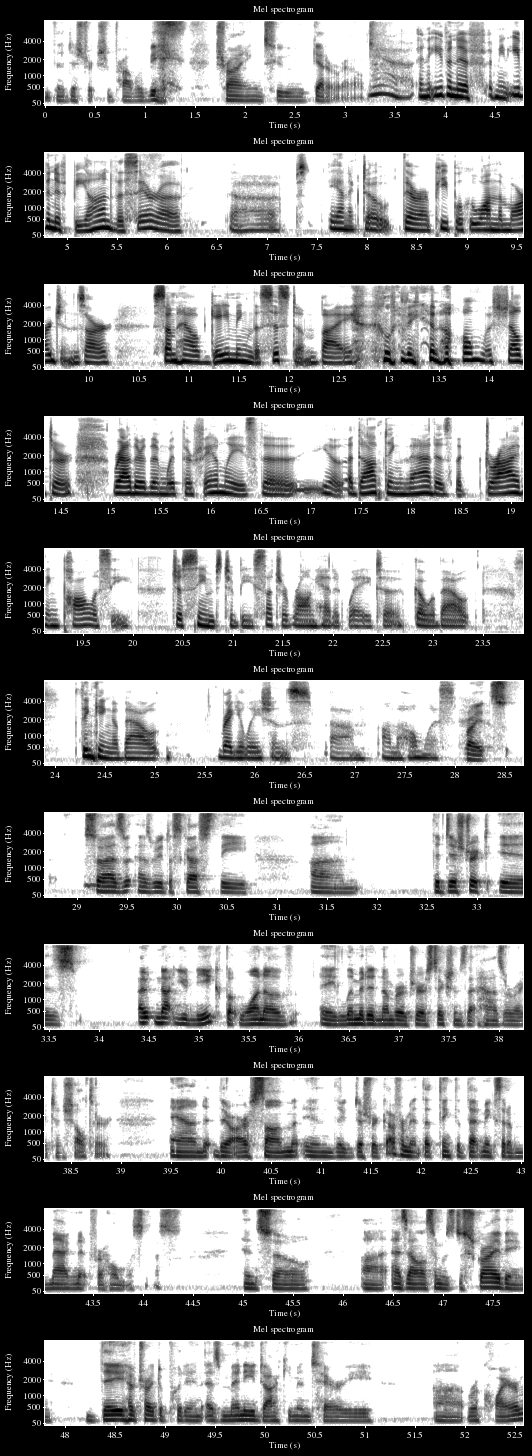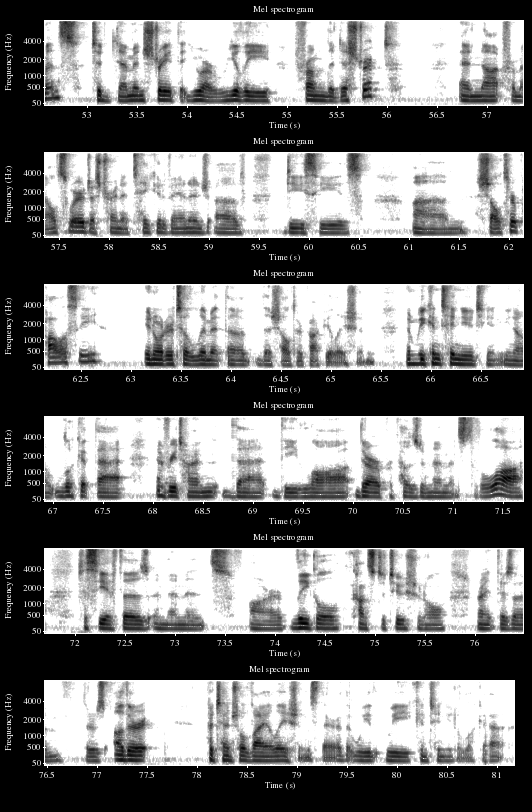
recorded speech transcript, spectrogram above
the district should probably be trying to get around. Yeah. And even if, I mean, even if beyond the Sarah uh, anecdote, there are people who on the margins are somehow gaming the system by living in a homeless shelter rather than with their families. The you know adopting that as the driving policy just seems to be such a wrong-headed way to go about thinking about regulations um, on the homeless. Right. So as as we discussed the um, the district is uh, not unique but one of a limited number of jurisdictions that has a right to shelter and there are some in the district government that think that that makes it a magnet for homelessness. And so, uh, as Allison was describing, they have tried to put in as many documentary uh, requirements to demonstrate that you are really from the district and not from elsewhere, just trying to take advantage of DC's um, shelter policy in order to limit the, the shelter population. And we continue to, you know, look at that every time that the law, there are proposed amendments to the law to see if those amendments are legal, constitutional, right? There's a, there's other potential violations there that we, we continue to look at.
